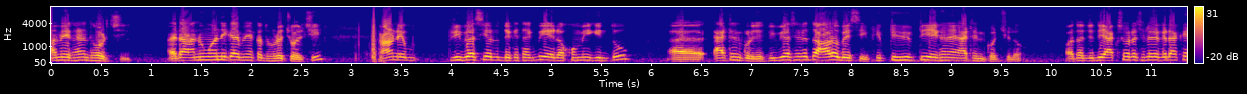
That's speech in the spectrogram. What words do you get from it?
আমি এখানে ধরছি। এটা আনুমানিক আমি একটা ধরে চলছি। কারণ প্রিভিয়াস ইয়ার দেখে থাকবি, এরকমই কিন্তু অ্যাটেন্ড করেছে। প্রিভিয়াস ইয়ারে তো আরও বেশি ফিফটি ফিফটি এখানে অ্যাটেন্ড করছিল। অর্থাৎ যদি একশোটা ছেলেকে ডাকে,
